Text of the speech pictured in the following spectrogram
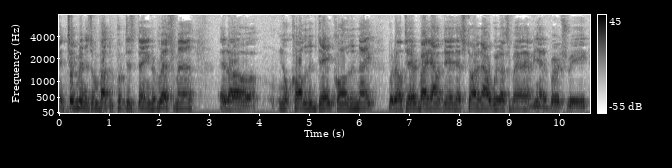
in 10 minutes I'm about to put this thing to rest, man. And, uh, you know, call it a day, call it a night. But um, to everybody out there that started out with us, man, happy anniversary.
